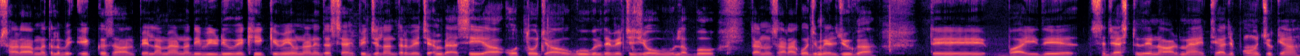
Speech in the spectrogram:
ਸਾਰਾ ਮਤਲਬ ਇੱਕ ਸਾਲ ਪਹਿਲਾਂ ਮੈਂ ਉਹਨਾਂ ਦੀ ਵੀਡੀਓ ਵੇਖੀ, ਕਿਵੇਂ ਉਹਨਾਂ ਨੇ ਦੱਸਿਆ ਸੀ ਵੀ ਜਲੰਧਰ ਵਿੱਚ ਅੰਬੈਸੀ ਆ, ਉੱਥੋਂ ਜਾਓ ਗੂਗਲ ਦੇ ਵਿੱਚ ਜੋਬ ਲੱਭੋ, ਤੁਹਾਨੂੰ ਸਾਰਾ ਕੁਝ ਮਿਲ ਜੂਗਾ। ਅਤੇ ਬਾਈ ਦੇ ਸੁਜੈਸਟ ਦੇ ਨਾਲ ਮੈਂ ਇੱਥੇ ਅੱਜ ਪਹੁੰਚ ਚੁੱਕਿਆ।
